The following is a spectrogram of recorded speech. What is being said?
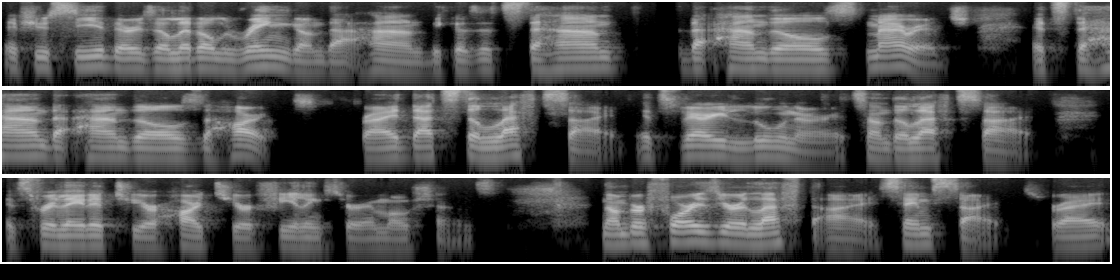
If you see, there's a little ring on that hand because it's the hand that handles marriage. It's the hand that handles the heart, right? That's the left side. It's very lunar. It's on the left side. It's related to your heart, your feelings, your emotions. Number four is your left eye, same side, right?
